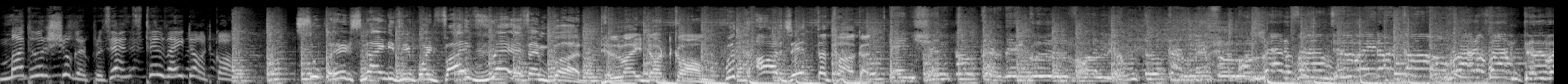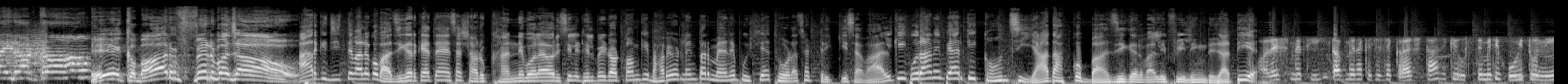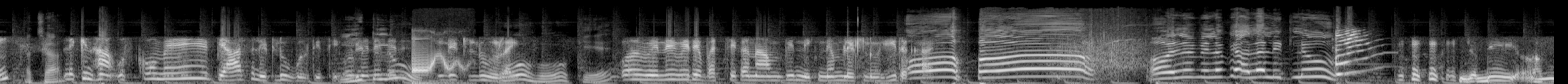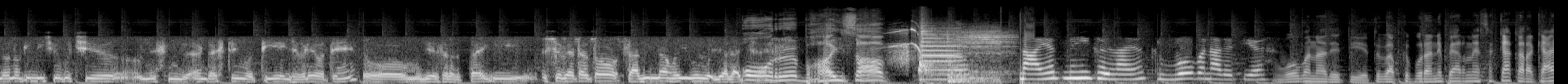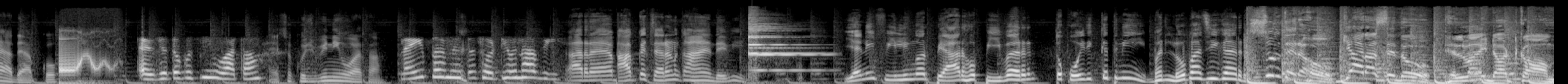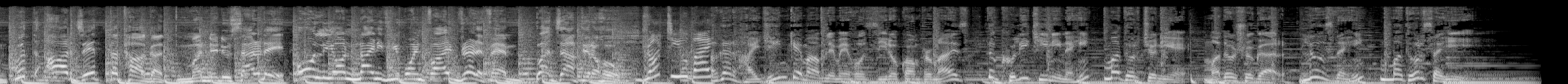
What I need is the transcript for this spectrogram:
मधुर sugar presents टिलवाई dot com super hits 93.5 red FM पर। हिलवाई dot com with RJ Tathagat tension को कर दे गुल volume तो कर ले फुल रेड एफएम एक बार फिर बजाओ। हार के जीतने वाले को बाजीगर कहते हैं ऐसा शाहरुख खान ने बोला है और इसीलिए ठिलपे डॉट कॉम की भाभी हॉटलाइन पर मैंने पूछ लिया थोड़ा सा ट्रिकी सवाल की पुराने प्यार की कौन सी याद आपको बाजीगर वाली फीलिंग दे जाती है? कॉलेज में थी तब मेरा किसी से क्रश था लेकिन उससे मेरी हुई तो नहीं। अच्छा। लेकिन हाँ उसको मैं प्यार से लिटलू बोलती थी। और मैंने लिटलू? मेरे- लिटलू राइट ओके और मैंने मेरे बच्चे का नाम भी निकनेम लिटलू ही रखा है। ओहो! प्याला लिटलू। जब भी हम दोनों के बीच में कुछ मिसअंडरस्टैंडिंग होती है झगड़े होते हैं तो मुझे ऐसा लगता है कि इससे बेहतर तो शादी ना हुई वो ज़्यादा अच्छा और भाई साहब। नायक नहीं खलनायक वो बना देती है। वो बना देती है। तो आपके पुराने प्यार ने ऐसा क्या करा? क्या याद है आपको? ऐसे तो कुछ नहीं हुआ था। ऐसा कुछ भी नहीं हुआ था। नहीं पर मैं तो छोटी हूँ ना अभी। अरे आपके चरण कहाँ है देवी? यानी फीलिंग और प्यार हो पीवर तो कोई दिक्कत नहीं बन लो बाजीगर। सुनते रहो 11 से 2 हिलवाई dot com with RJ Tathagat Monday to Saturday only on 93.5 red FM बजाते रहो। ब्रॉट यू बाय अगर हाइजीन के मामले में हो ज़ीरो कॉम्प्रोमाइज तो खुली चीनी नहीं मधुर चुनिए। मधुर शुगर लूज नहीं मधुर सही।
